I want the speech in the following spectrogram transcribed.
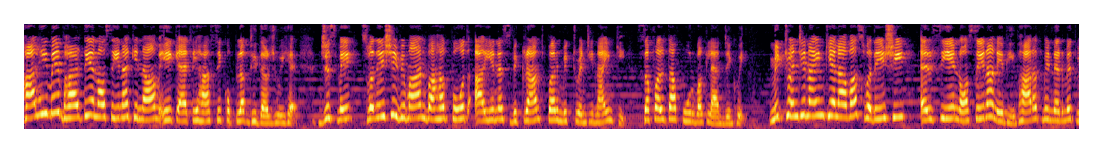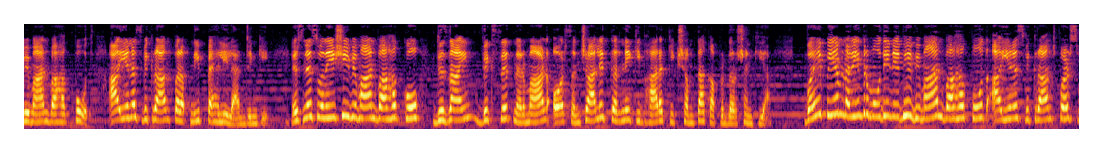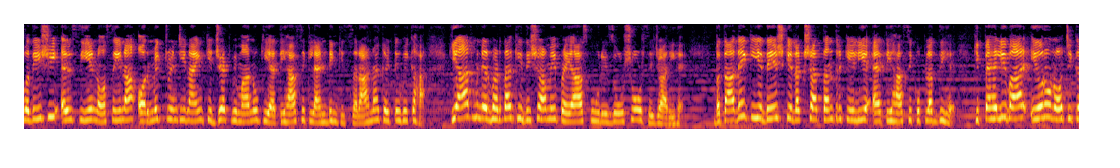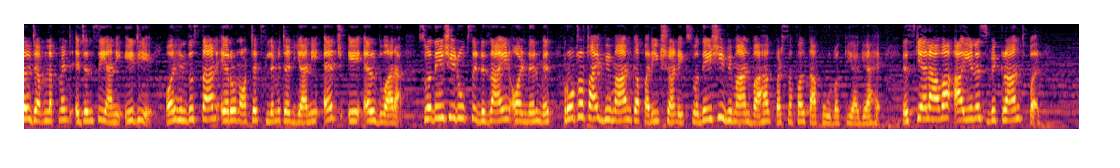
हाल ही में भारतीय नौसेना के नाम एक ऐतिहासिक उपलब्धि दर्ज हुई है, जिसमें स्वदेशी विमान वाहक पोत आईएनएस विक्रांत पर मिग 29 की सफलता पूर्वक लैंडिंग हुई। मिग 29 के अलावा स्वदेशी एलसीए नौसेना ने भी भारत में निर्मित विमान वाहक पोत आईएनएस विक्रांत पर अपनी पहली लैंडिंग की। इसने स्वदेशी विमान वाहक को डिज़ाइन, विकसित, निर्माण और संचालित करने की भारत की क्षमता का प्रदर्शन किया। वहीं पीएम नरेंद्र मोदी ने भी विमान वाहक पोत आईएनएस विक्रांत पर स्वदेशी एलसीए नौसेना और मिग 29 के जेट विमानों की ऐतिहासिक लैंडिंग की सराहना करते हुए कहा कि आत्मनिर्भरता की दिशा में प्रयास पूरे ज़ोर शोर से जारी है। बता दें कि ये देश के रक्षा तंत्र के लिए ऐतिहासिक उपलब्धि है कि पहली बार एरोनॉटिकल डेवलपमेंट एजेंसी यानी एडीए और हिंदुस्तान एरोनॉटिक्स लिमिटेड यानी एच द्वारा स्वदेशी रूप से डिज़ाइन और निर्मित प्रोटोटाइप विमान का परीक्षण एक स्वदेशी विमान वाहक पर सफलतापूर्वक किया गया है। इसके अलावा आईएनएस विक्रांत पर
